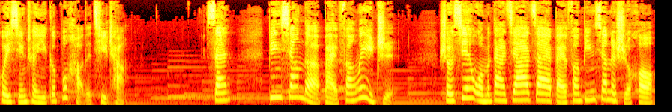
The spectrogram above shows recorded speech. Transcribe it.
会形成一个不好的气场。三，冰箱的摆放位置，首先我们大家在摆放冰箱的时候，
